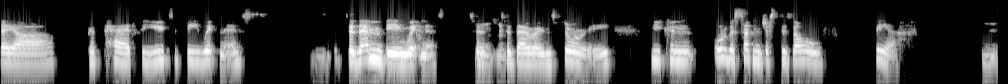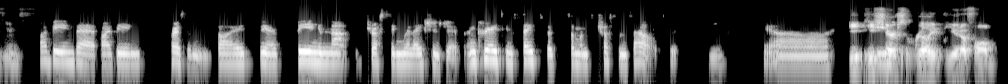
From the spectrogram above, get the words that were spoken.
they are prepared for you to be witness. To them being witness to, mm-hmm. to their own story you can all of a sudden just dissolve fear mm-hmm. by being there by being present by you know being in that trusting relationship and creating space for someone to trust themselves mm. yeah he, he shares some really beautiful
